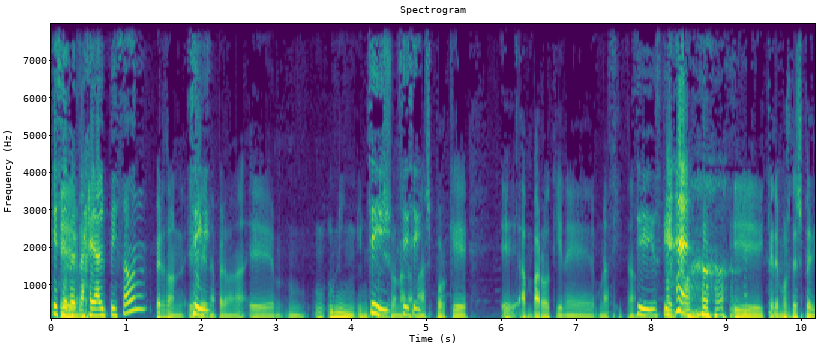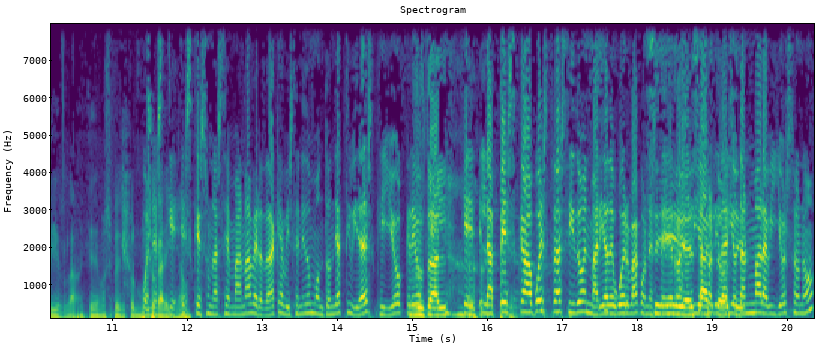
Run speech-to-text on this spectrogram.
Que se Eh, retrajera el pezón. Perdón, Sí. Elena, perdona. eh, un un in- inciso Sí, nada sí, sí. más, porque eh, Amparo tiene una cita Sí, es cierto. y queremos despedirla, queremos despedir con mucho bueno, es cariño. que, es que es una semana, ¿verdad?, que habéis tenido un montón de actividades que yo creo que, que la pesca vuestra ha sido en María de Huerva con Sí, este rastrillo solidario sí. tan maravilloso, ¿no?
